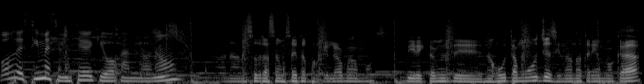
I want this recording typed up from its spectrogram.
Vos decime si me estoy equivocando, ¿no? No, no, nosotros hacemos esto porque lo amamos. Directamente nos gusta mucho, si no, no estaríamos acá.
